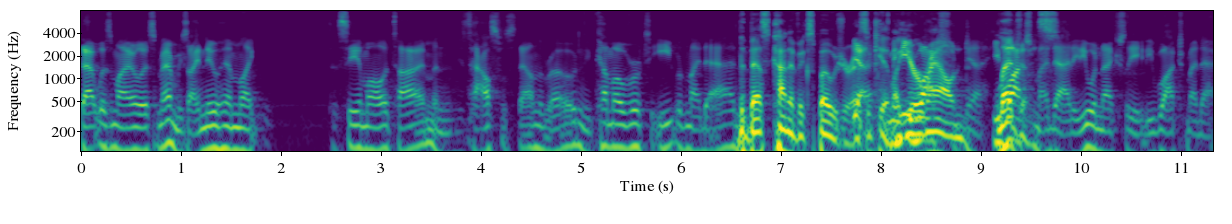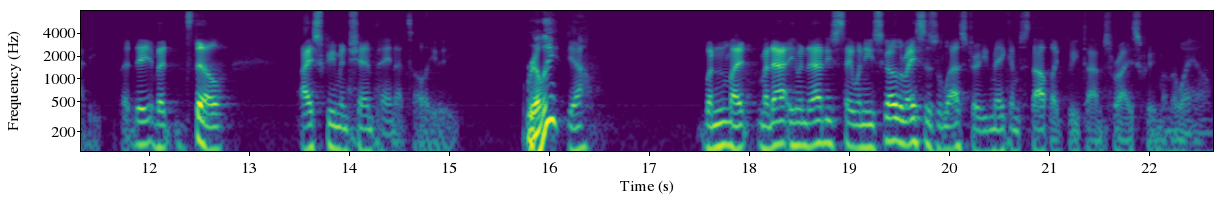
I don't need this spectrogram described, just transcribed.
that was my earliest memories. I knew him like to see him all the time, and his house was down the road, and he'd come over to eat with my dad. The best kind of exposure as a kid. mean, like you're watch- around Yeah, he legends. watched my dad eat. He wouldn't actually eat. He watched my dad eat. But they, but still, ice cream and champagne. That's all he would eat. Really? Yeah. When my, my dad, when dad used to say when he used to go to the races with Lester, he'd make him stop like three times for ice cream on the way home,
